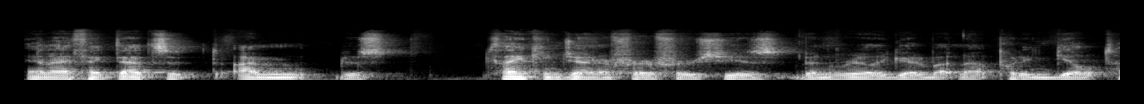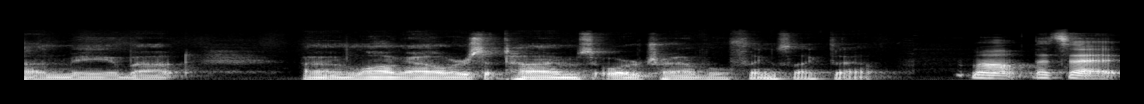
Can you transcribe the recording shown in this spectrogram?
And I think that's it. I'm just thanking Jennifer for she has been really good about not putting guilt on me about uh, long hours at times or travel, things like that. Well, that's a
